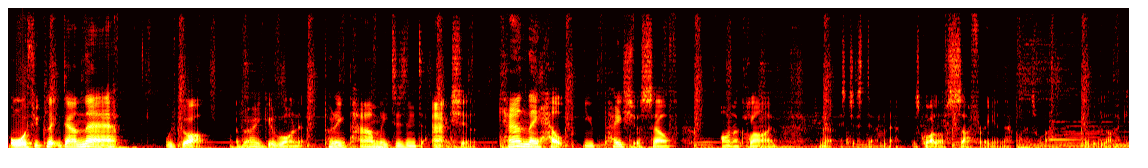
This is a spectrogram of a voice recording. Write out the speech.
Or if you click down there, we've got a very good one, putting power meters into action. Can they help you pace yourself on a climb? No, it's just down there. There's quite a lot of suffering in that one as well. You'll like it.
